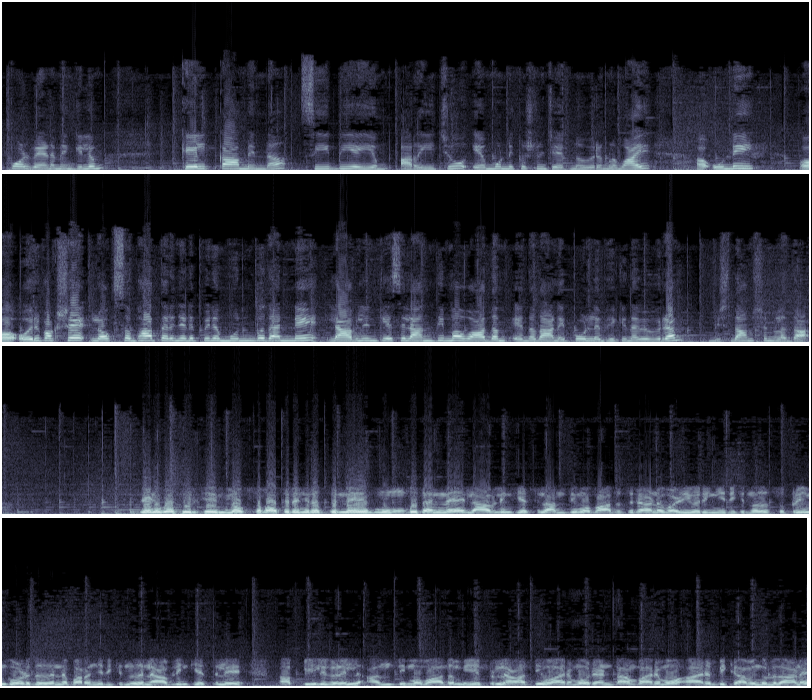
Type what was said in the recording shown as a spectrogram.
എപ്പോൾ വേണമെങ്കിലും കേൾക്കാമെന്ന് സി ബി ഐയും അറിയിച്ചു. എം ഉണ്ണികൃഷ്ണൻ ചേരുന്ന വിവരങ്ങളുമായി ഉണ്ണി അ, ഒരുപക്ഷെ ലോക്സഭാ തെരഞ്ഞെടുപ്പിന് മുൻപ് തന്നെ ലാവ്ലിൻ കേസിൽ അന്തിമവാദം എന്നതാണ് ഇപ്പോൾ ലഭിക്കുന്ന വിവരം. വിശദാംശങ്ങൾ എന്താണ് രേണുക തീർച്ചയായും ലോക്സഭാ തെരഞ്ഞെടുപ്പിന് മുമ്പ് തന്നെ ലാവ്ലിംഗ് കേസിൽ അന്തിമവാദത്തിനാണ് വഴിയൊരുങ്ങിയിരിക്കുന്നത്. സുപ്രീം കോടതി തന്നെ പറഞ്ഞിരിക്കുന്നത് ലാവ്ലിംഗ് കേസിലെ അപ്പീലുകളിൽ അന്തിമവാദം ഏപ്രിൽ ആദ്യ വാരമോ രണ്ടാം വാരമോ ആരംഭിക്കാമെന്നുള്ളതാണ്.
